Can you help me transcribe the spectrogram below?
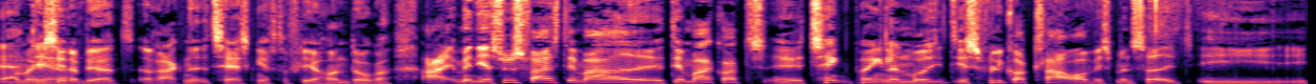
Ja. Og man kan det se, er- der bliver rakt ned i tasken efter flere hånddukker. Nej, men jeg synes faktisk, det er meget, øh, det er meget godt øh, tænkt på en eller anden måde. Jeg er selvfølgelig godt klar over, hvis man sad i, i,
